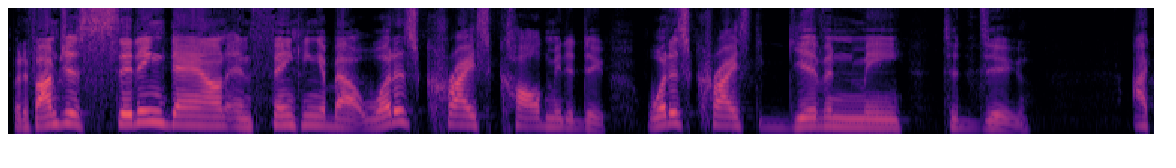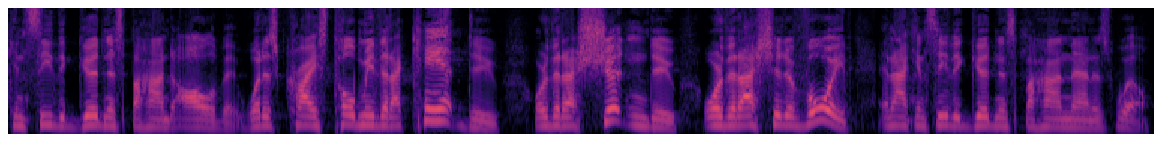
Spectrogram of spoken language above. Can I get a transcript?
but if I'm just sitting down and thinking about what has Christ called me to do? What has Christ given me to do? I can see the goodness behind all of it. What has Christ told me that I can't do, or that I shouldn't do, or that I should avoid? And I can see the goodness behind that as well.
